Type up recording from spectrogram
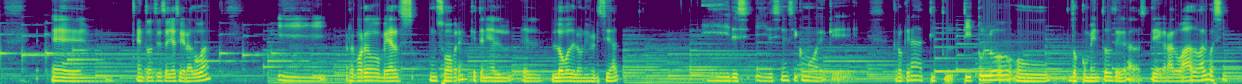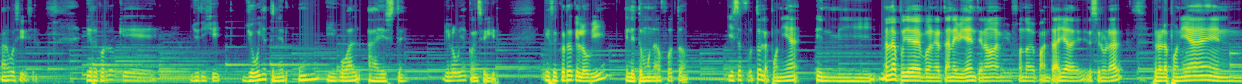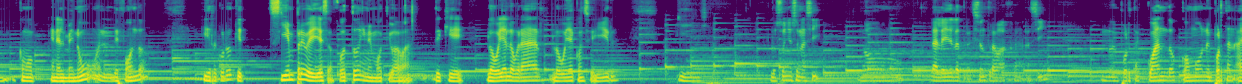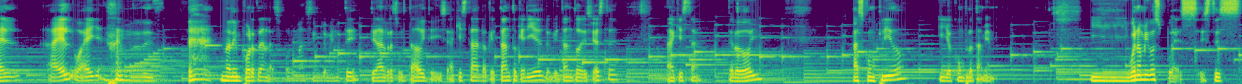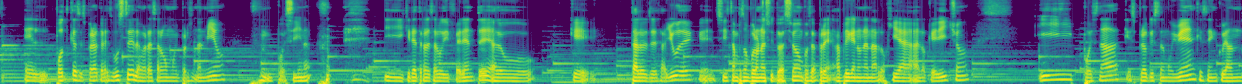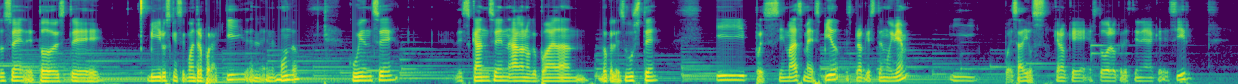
eh, entonces ella se gradúa y recuerdo ver un sobre que tenía el, el logo de la universidad y, y decía así como de que creo que era título, título o documentos de, grados, de graduado, algo así, algo así decía. Y recuerdo que yo dije, yo voy a tener uno igual a este, yo lo voy a conseguir. Y recuerdo que lo vi y le tomé una foto y esa foto la ponía en mi... No la podía poner tan evidente, ¿no? En mi fondo de pantalla de, celular, pero la ponía en como en el menú de fondo. Y recuerdo que siempre veía esa foto y me motivaba de que lo voy a lograr, lo voy a conseguir. Y los sueños son así. No, la ley de la atracción trabaja así. No importa cuándo, cómo, no importan a él, a él o a ella. no le importan las formas, simplemente te da el resultado y te dice, aquí está lo que tanto querías, lo que tanto deseaste, aquí está, te lo doy, has cumplido y yo cumplo también. Y bueno amigos, pues este es el podcast, espero que les guste, la verdad es algo muy personal mío, pues sí, ¿no? y quería traerles algo diferente, algo que tal vez les ayude, que si están pasando por una situación, pues apliquen una analogía a lo que he dicho. Y pues nada, que espero que estén muy bien, que estén cuidándose de todo este virus que se encuentra por aquí, en, el mundo. Cuídense, descansen, hagan lo que puedan, lo que les guste. Y pues sin más me despido, espero que estén muy bien. Y pues adiós, creo que es todo lo que les tenía que decir.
